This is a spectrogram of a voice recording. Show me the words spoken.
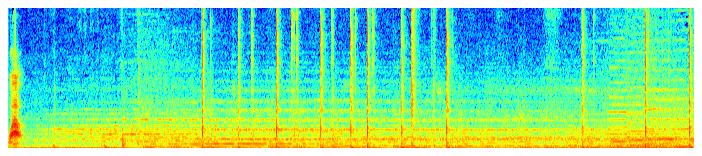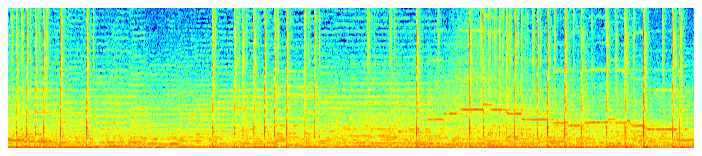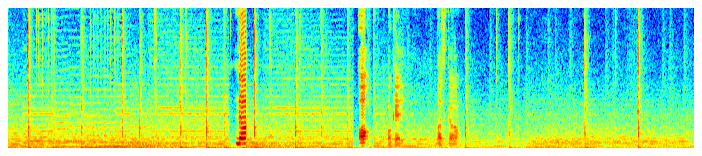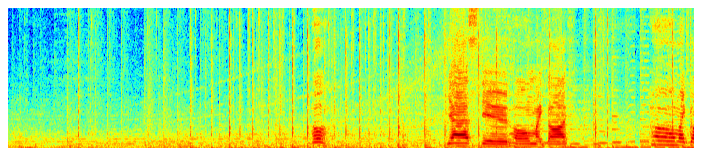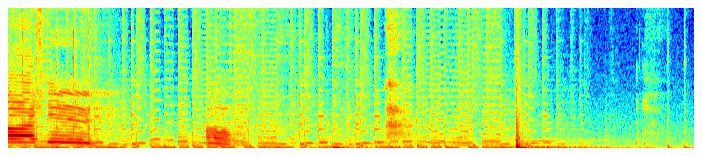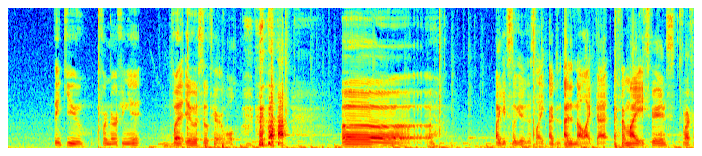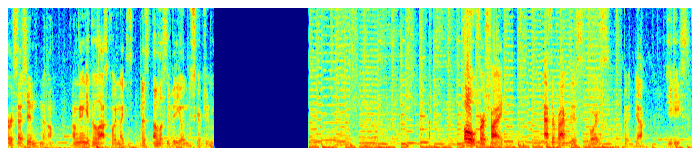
Wow. No! Oh, okay. Let's go. Oh. Yes, dude. Oh my gosh. Oh my gosh, dude. Thank you for nerfing it, but it was still terrible. uh, I can still give this like I did, I did not like that from my experience for my first session. No, I'm gonna get to the last coin like a listed video in the description. Oh, first try after practice, of course. But yeah, GG's.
